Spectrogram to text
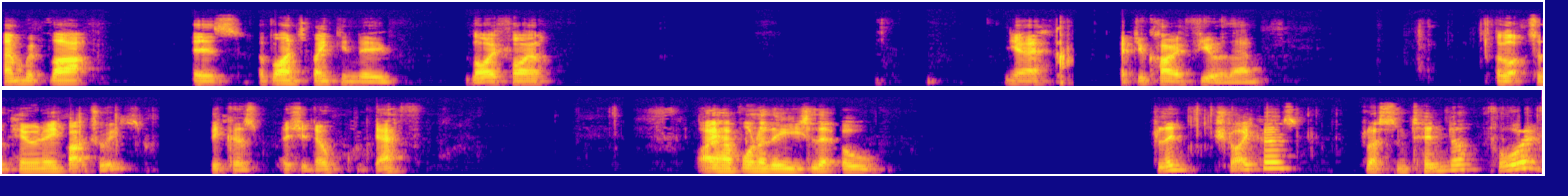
And with that, is a brand spanking new live fire. Yeah, I do carry a few of them. I got some hearing aid batteries because, as you know, I'm deaf. I have one of these little flint strikers plus some tinder for it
